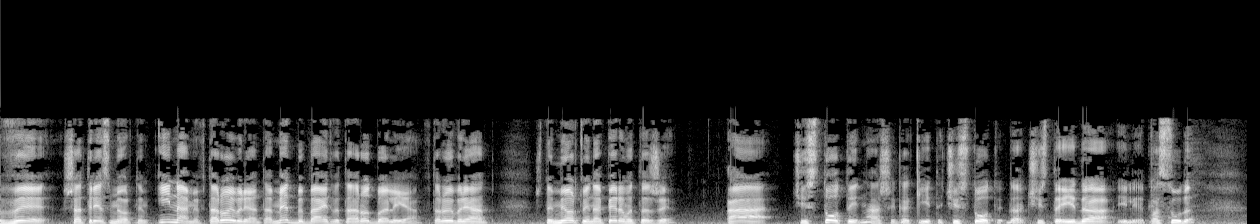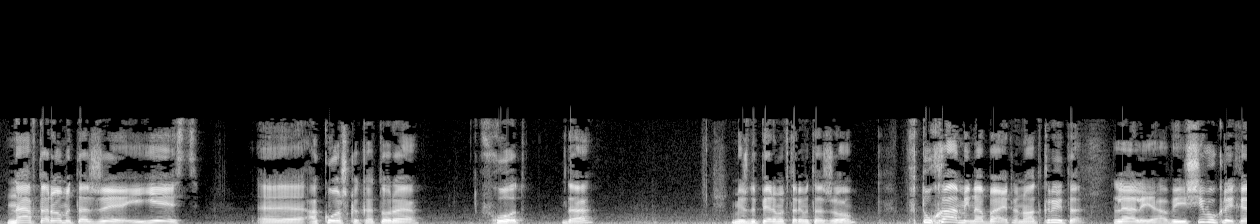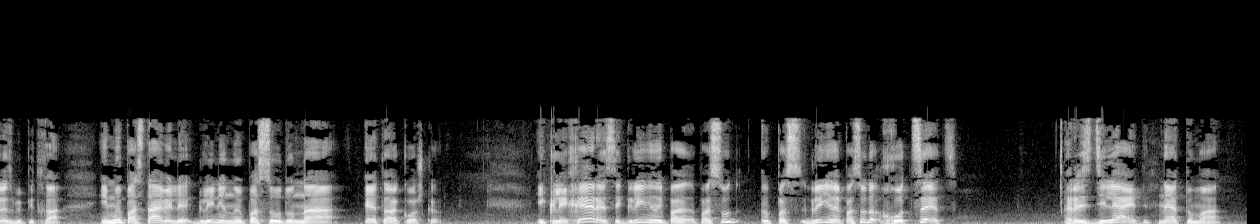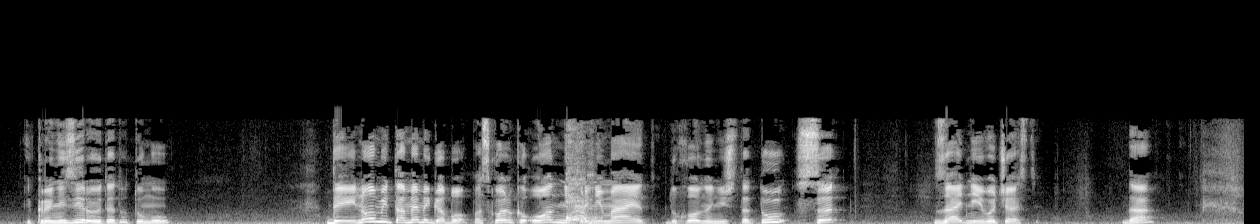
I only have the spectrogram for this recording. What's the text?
в шатре с мертвым. И нами, второй вариант, амет бебайт ветарот балия. Второй вариант, что мертвый на первом этаже, а чистоты наши какие-то, чистоты, да, чистая еда или посуда на втором этаже и есть э, окошко, которое вход, да, между первым и вторым этажом. Птуха минабайт, оно открыто лялия. Вещиву клейхерес бипитха. И мы поставили глиняную посуду на это окошко. И клейхерес, и глиняный по- посуд, пос- глиняная посуда хоцец разделяет не тума, экранизирует эту туму, Дейноми тамеми габо, поскольку он не принимает духовную нечистоту с задней его части. Да?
